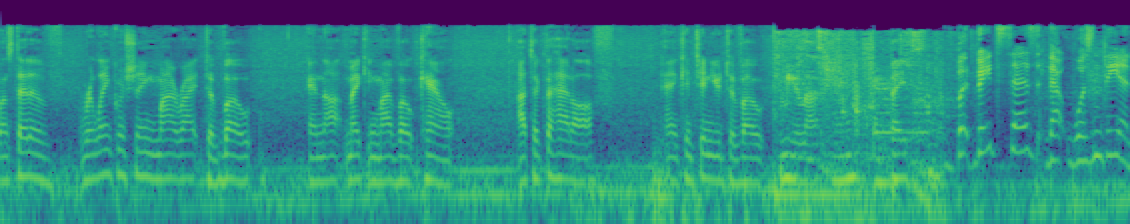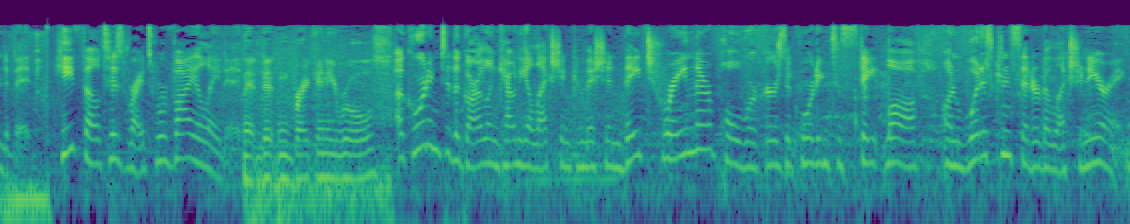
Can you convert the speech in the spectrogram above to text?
Instead of relinquishing my right to vote and not making my vote count, I took the hat off and continued to vote. Give me your last name. Bates. But Bates says that wasn't the end of it. He felt his rights were violated. It didn't break any rules. According to the Garland County Election Commission, they train their poll workers according to state law on what is considered electioneering.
